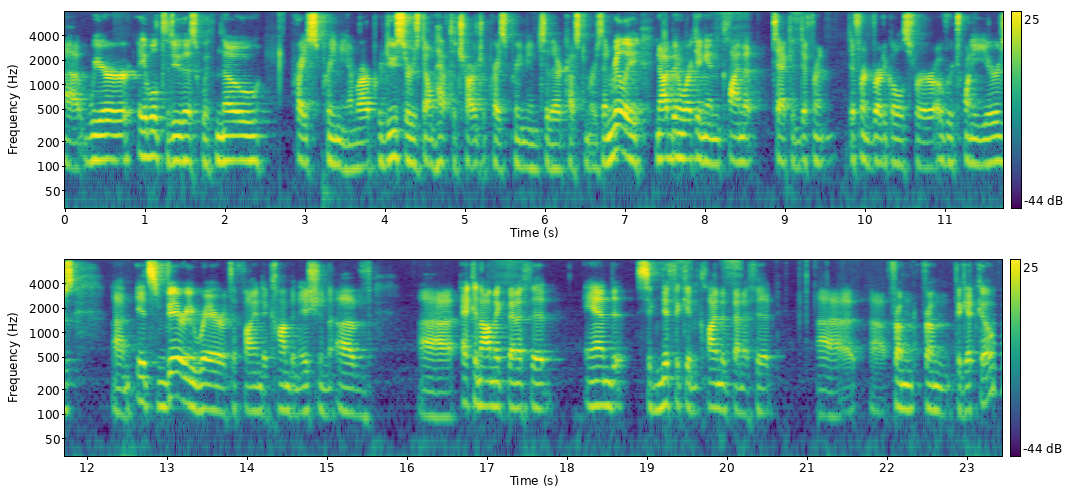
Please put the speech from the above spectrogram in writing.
uh, we're able to do this with no price premium, or our producers don't have to charge a price premium to their customers. And really, you know, I've been working in climate tech in different different verticals for over 20 years. Um, it's very rare to find a combination of uh, economic benefit and significant climate benefit uh, uh, from from the get go,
